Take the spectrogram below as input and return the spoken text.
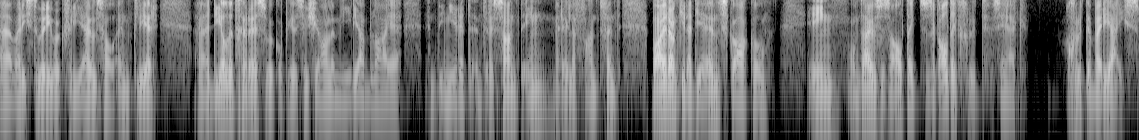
uh wat die storie ook vir jou sal inkleer. Uh deel dit gerus ook op jou sosiale media blaaie indien jy dit interessant en relevant vind. Baie dankie dat jy inskakel en onthou soos altyd, soos ek altyd groet, sê ek groete by die huis.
